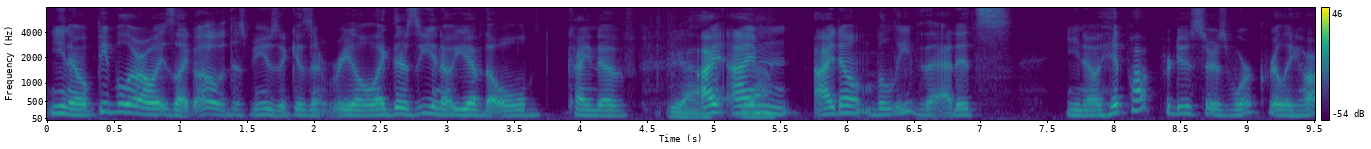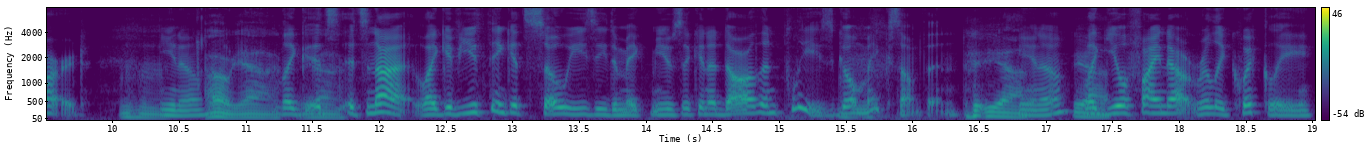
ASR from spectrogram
you know, people are always like, "Oh, this music isn't real." Like, there's you know, you have the old kind of. yeah I. I'm I don't believe that. It's you know, hip hop producers work really hard. You know, oh yeah like yeah. it's it's not like if you think it's so easy to make music in a DAW, then please go make something. yeah You know, yeah. like you'll find out really quickly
